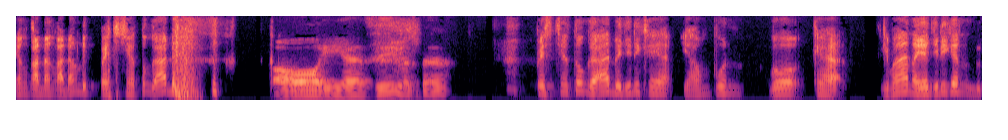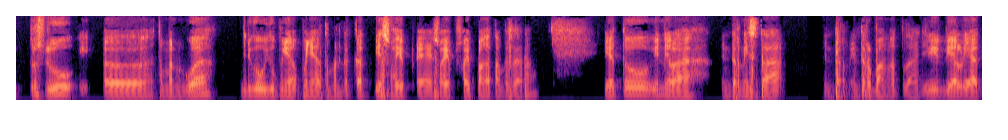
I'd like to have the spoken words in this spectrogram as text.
yang kadang-kadang di patch-nya tuh nggak ada. oh iya sih betul page-nya tuh nggak ada jadi kayak ya ampun gue kayak gimana ya jadi kan terus dulu uh, teman gue jadi gue punya punya teman dekat dia swipe eh swipe swipe banget sampai sekarang. Dia tuh inilah internista inter inter banget lah. Jadi dia lihat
